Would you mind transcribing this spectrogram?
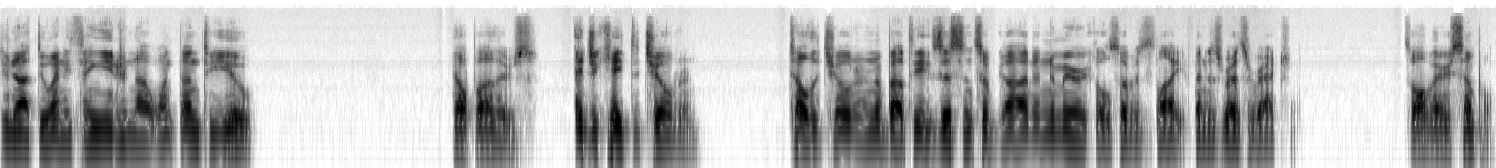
do not do anything you do not want done to you. Help others, educate the children, tell the children about the existence of God and the miracles of his life and his resurrection. It's all very simple.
